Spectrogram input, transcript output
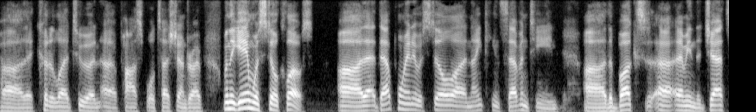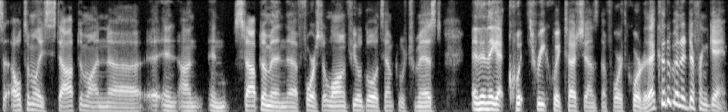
uh, that could have led to a, a possible touchdown drive when the game was still close. Uh, at that point, it was still uh, 1917. Uh, the Bucks, uh, I mean, the Jets ultimately stopped them on uh, and on and stopped them and forced a long field goal attempt, which missed. And then they got quick, three quick touchdowns in the fourth quarter. That could have been a different game.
